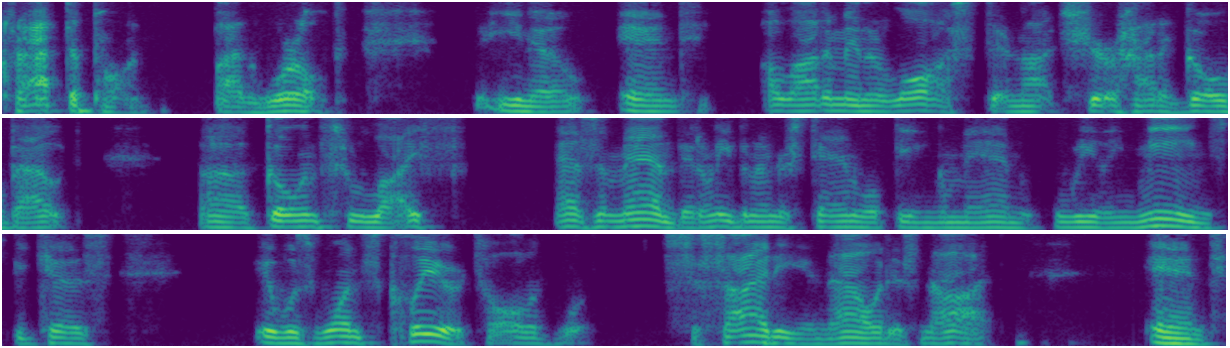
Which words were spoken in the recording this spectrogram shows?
crapped upon by the world. You know, and a lot of men are lost. They're not sure how to go about uh, going through life as a man. They don't even understand what being a man really means because it was once clear to all of society, and now it is not. And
